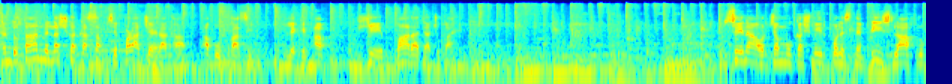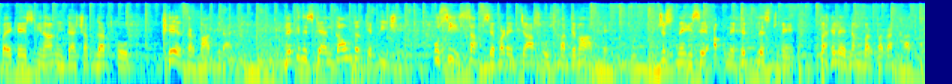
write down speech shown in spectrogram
हिंदुस्तान में लश्कर का सबसे बड़ा चेहरा था अबू कासिम, लेकिन अब ये मारा जा चुका है। सेना और जम्मू कश्मीर पुलिस ने 20 लाख रुपए के इस इनामी दहशतगर्द को घेर कर मार गिराया। लेकिन इसके एनकाउंटर के पीछे उसी सबसे बड़े जासूस का दिमाग है। जिसने इसे अपने हिट लिस्ट में पहले नंबर पर रखा था।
